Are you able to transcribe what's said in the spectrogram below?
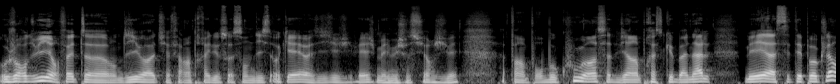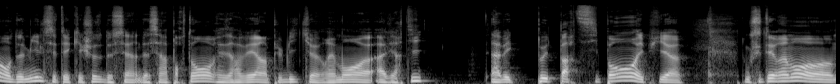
aujourd'hui en fait on dit ouais, tu vas faire un trail de 70, ok vas-y j'y vais, je mets mes chaussures, j'y vais. Enfin pour beaucoup hein, ça devient presque banal, mais à cette époque-là en 2000 c'était quelque chose d'assez important, réservé à un public vraiment averti, avec peu de participants et puis euh, donc c'était vraiment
